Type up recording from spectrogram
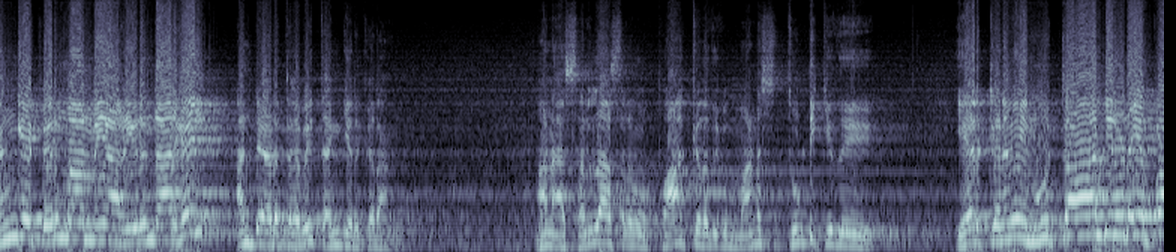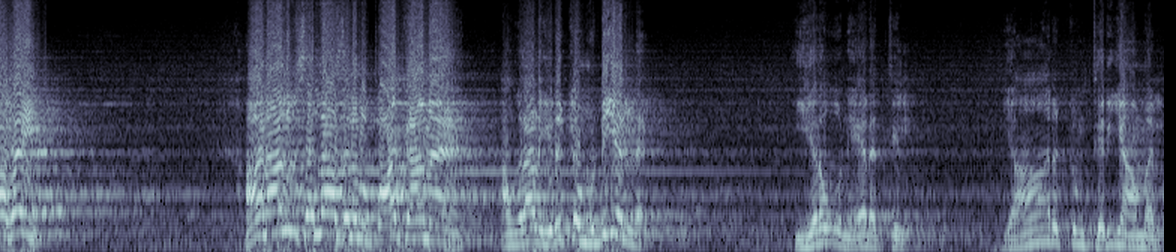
அங்கே பெரும்பான்மையாக இருந்தார்கள் அந்த இடத்துல போய் தங்கி இருக்கிறாங்க ஆனா சல்லாசலம் பார்க்கிறதுக்கு மனசு துடிக்குது. ஏற்கனவே நூற்றாண்டினுடைய பகை. ஆனாலும் சல்லாசலம் பார்க்காம அவங்களால இருக்க முடியல. இரவு நேரத்தில் யாருக்கும் தெரியாமல்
